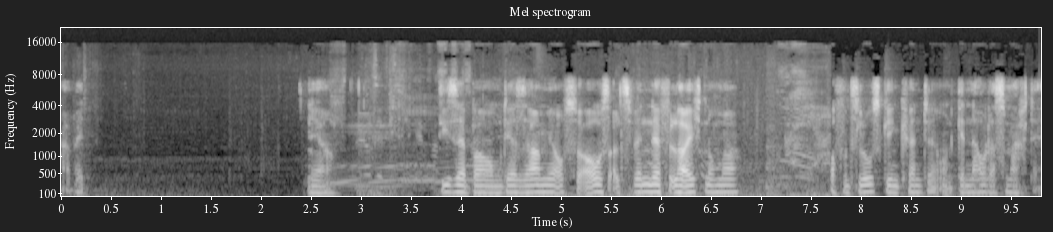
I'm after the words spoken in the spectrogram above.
Aber... Ja. Dieser Baum, der sah mir auch so aus, als wenn der vielleicht nochmal auf uns losgehen könnte. Und genau das macht er.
